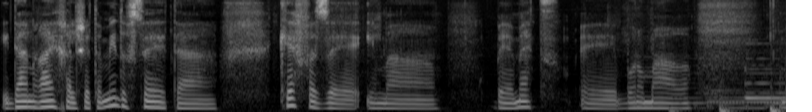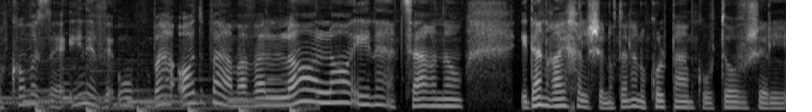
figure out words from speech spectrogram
עידן רייכל, שתמיד עושה את הכיף הזה עם ה... באמת, בוא נאמר, המקום הזה, הנה, והוא בא עוד פעם, אבל לא, לא, הנה, עצרנו. עידן רייכל, שנותן לנו כל פעם קור טוב של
